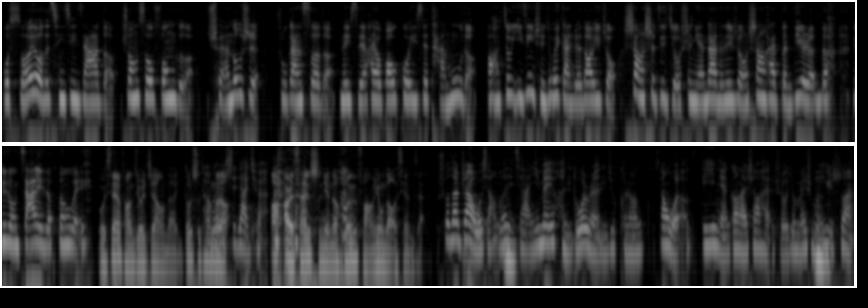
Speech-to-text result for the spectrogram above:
我所有的亲戚家的装修风格全都是猪肝色的那些，还有包括一些檀木的啊，就一进去你就会感觉到一种上世纪九十年代的那种上海本地人的那种家里的氛围。我现在房就是这样的，都是他们吸甲醛二 二三十年的婚房用到现在。说到这儿，我想问一下，因为很多人就可能像我第一年刚来上海的时候就没什么预算，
